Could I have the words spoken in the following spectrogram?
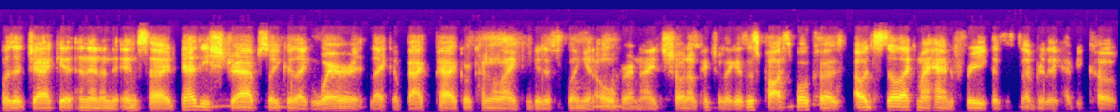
was a jacket, and then on the inside it had these straps so you could like wear it like a backpack or kind of like you could just fling it over. And I showed him pictures like, is this possible? Because I would still like my hand free because it's a really heavy coat,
